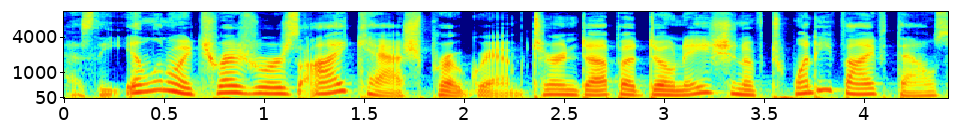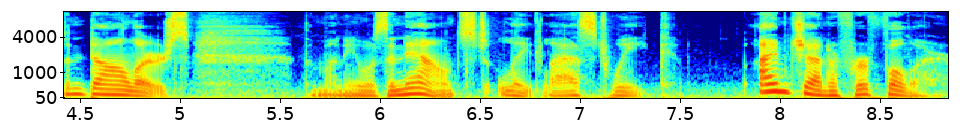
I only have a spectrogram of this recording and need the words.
as the Illinois Treasurer's iCash program turned up a donation of $25,000. The money was announced late last week. I'm Jennifer Fuller.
